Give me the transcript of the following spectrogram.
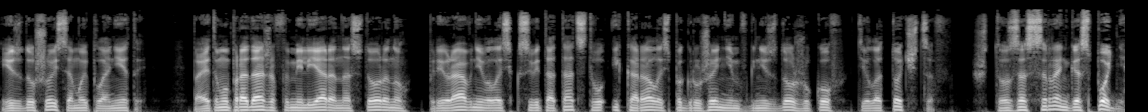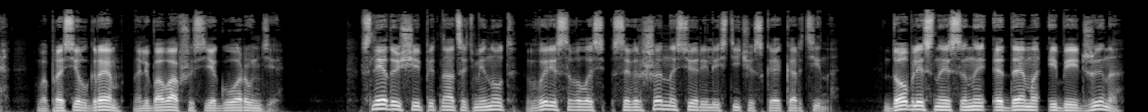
и с душой самой планеты. Поэтому продажа фамильяра на сторону приравнивалась к святотатству и каралась погружением в гнездо жуков-телоточцев. «Что за срань господня?» — вопросил Грэм, налюбовавшись Ягуарунди. Следующие 15 минут вырисовалась совершенно сюрреалистическая картина. Доблестные сыны Эдема и Бейджина,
